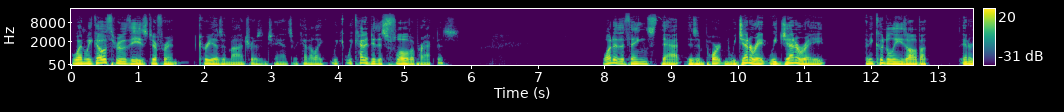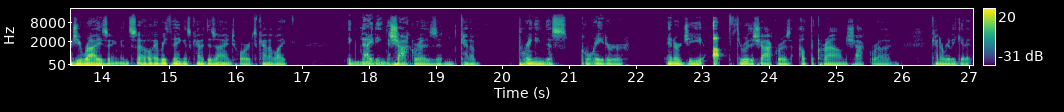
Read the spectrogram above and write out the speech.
when we go through these different kriyas and mantras and chants, we kind of like we we kind of do this flow of a practice. One of the things that is important, we generate we generate I mean Kundalini is all about energy rising, and so everything is kind of designed towards kind of like igniting the chakras and kind of bringing this greater energy up through the chakras, out the crown chakra, and kind of really get it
